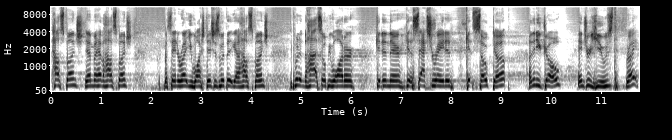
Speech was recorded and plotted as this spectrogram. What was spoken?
House sponge. You anybody have a house sponge? Am I saying it right? You wash dishes with it. You got a house sponge. You put it in the hot soapy water. Get in there. Get saturated. Get soaked up. And then you go and you're used, right?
